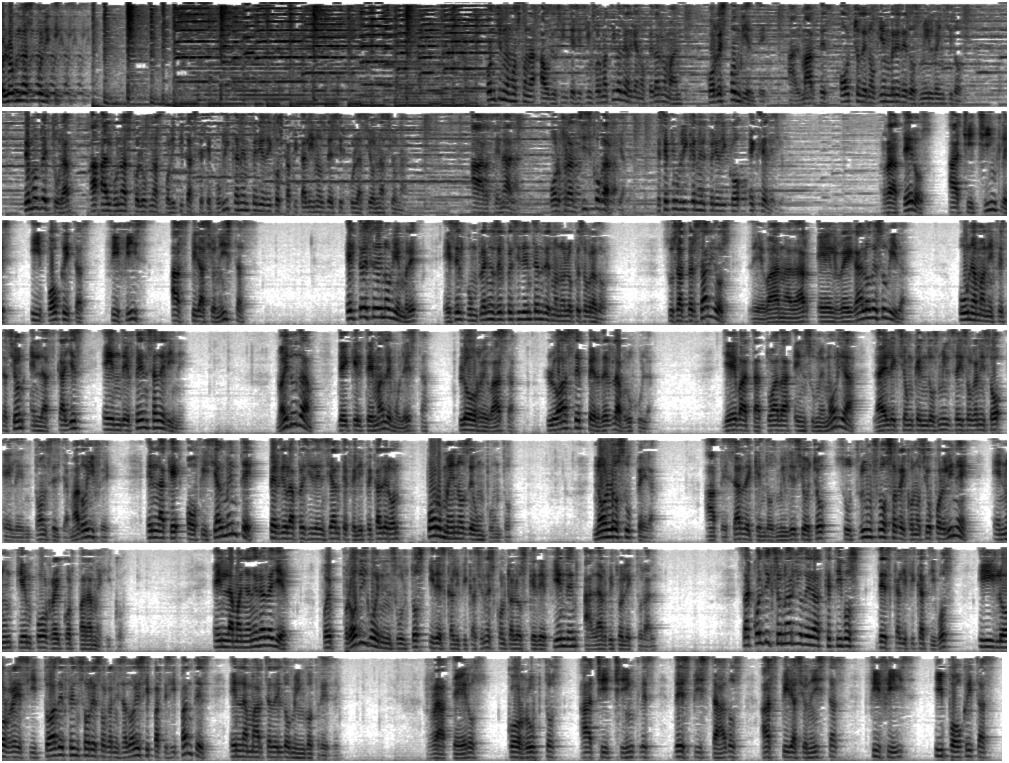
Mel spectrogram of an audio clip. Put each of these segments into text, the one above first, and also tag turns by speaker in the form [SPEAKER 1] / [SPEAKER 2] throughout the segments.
[SPEAKER 1] Columnas políticas. Continuamos con la audiosíntesis informativa de Adriano Ojeda Román, correspondiente al martes 8 de noviembre de 2022. Demos lectura a algunas columnas políticas que se publican en periódicos capitalinos de circulación nacional. Arsenal, por Francisco García, que se publica en el periódico Excelsior. Rateros, achichincles, hipócritas, fifís, aspiracionistas. El 13 de noviembre es el cumpleaños del presidente Andrés Manuel López Obrador. Sus adversarios le van a dar el regalo de su vida, una manifestación en las calles en defensa del INE. No hay duda de que el tema le molesta, lo rebasa, lo hace perder la brújula. Lleva tatuada en su memoria la elección que en 2006 organizó el entonces llamado IFE, en la que oficialmente perdió la presidencia ante Felipe Calderón por menos de un punto. No lo supera, a pesar de que en 2018 su triunfo se reconoció por el INE en un tiempo récord para México. En la mañanera de ayer fue pródigo en insultos y descalificaciones contra los que defienden al árbitro electoral sacó el diccionario de adjetivos descalificativos y lo recitó a defensores, organizadores y participantes en la marcha del domingo 13. Rateros, corruptos, achichincles, despistados, aspiracionistas, fifís, hipócritas.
